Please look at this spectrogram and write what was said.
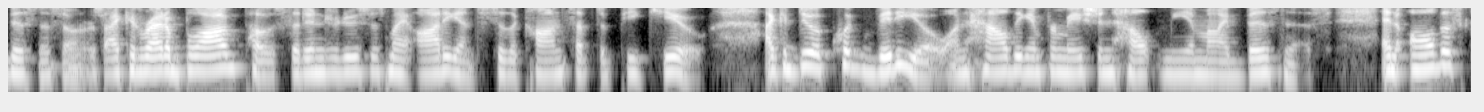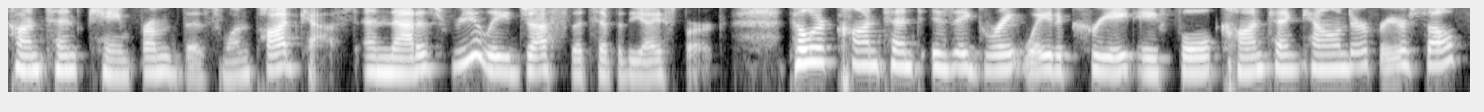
business owners. I could write a blog post that introduces my audience to the concept of PQ. I could do a quick video on how the information helped me in my business. And all this content came from this one podcast. And that is really just the tip of the iceberg. Pillar content is a great way to create a full content calendar for yourself.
